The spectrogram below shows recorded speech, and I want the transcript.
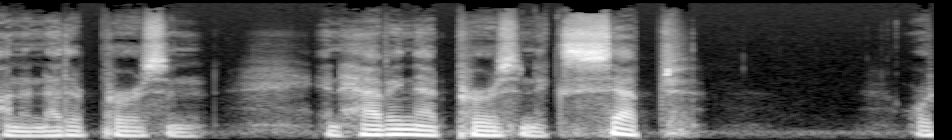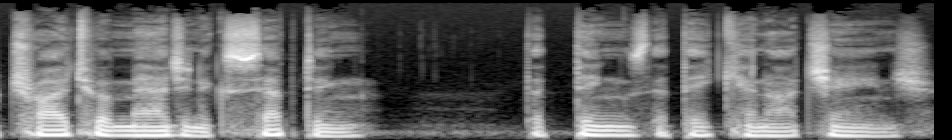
on another person and having that person accept or try to imagine accepting the things that they cannot change.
